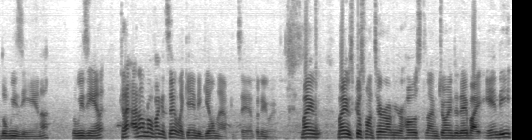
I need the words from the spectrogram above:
Louisiana. Louisiana. Can I, I don't know if I can say it like Andy Gienapp could say it, but anyway. My, my name is Chris Montera. I'm your host, and I'm joined today by Andy.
